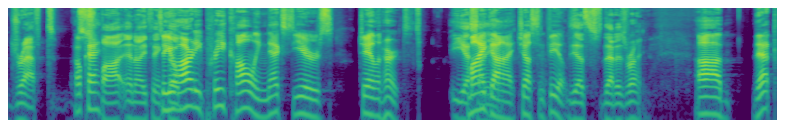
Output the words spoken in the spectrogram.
draft Okay. spot, and I think So you're already pre-calling next year's Jalen Hurts, yes, my guy, Justin Fields. Yes, that is right. Uh, That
